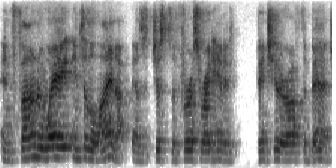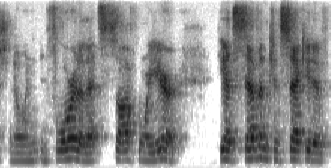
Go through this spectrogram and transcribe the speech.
and found a way into the lineup as just the first right handed pinch hitter off the bench. You know, in, in Florida that sophomore year, he had seven consecutive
